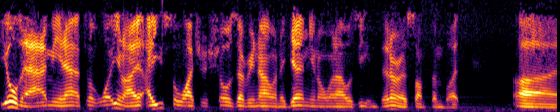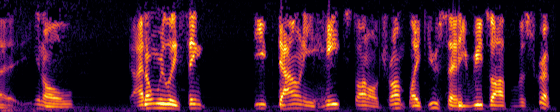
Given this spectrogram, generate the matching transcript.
feel that. I mean, after well, you know, I, I used to watch his shows every now and again, you know, when I was eating dinner or something. But uh, you know, I don't really think deep down he hates Donald Trump. Like you said, he reads off of a script.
